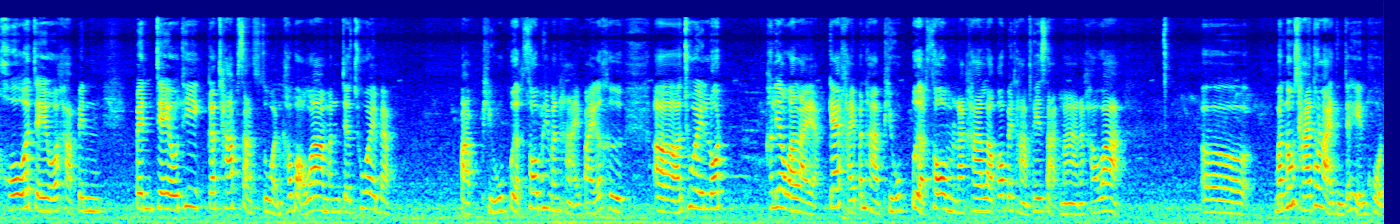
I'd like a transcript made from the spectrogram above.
โคเจลอะค่ะเป็นเป็นเจลที่กระชับสัดส่วนเขาบอกว่ามันจะช่วยแบบปรับผิวเปลือกส้มให้มันหายไปก็คืออช่วยลด เขาเรียกว่าอะไรอะแก้ไขปัญหาผิวเปลือกส้มนะคะ เราก็ไปถามเภสัชมานะคะว่า เออมันต้องใช้เท่าไหร่ถึงจะเห็นผล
